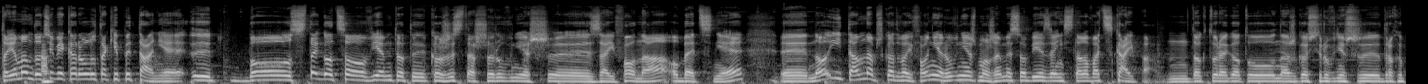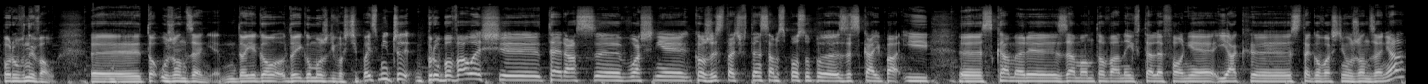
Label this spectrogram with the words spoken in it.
To ja mam do ciebie, Karolu, takie pytanie, y, bo z tego co wiem, to ty korzystasz również y, z iPhone'a obecnie. Y, no i tam na przykład w iPhone'ie również możemy sobie zainstalować Skype'a, mm, do którego tu nasz gość również trochę porównywał to urządzenie, do jego, do jego możliwości. Powiedz mi, czy próbowałeś teraz właśnie korzystać w ten sam sposób ze Skype'a i z kamery zamontowanej w telefonie, jak z tego właśnie urządzenia?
